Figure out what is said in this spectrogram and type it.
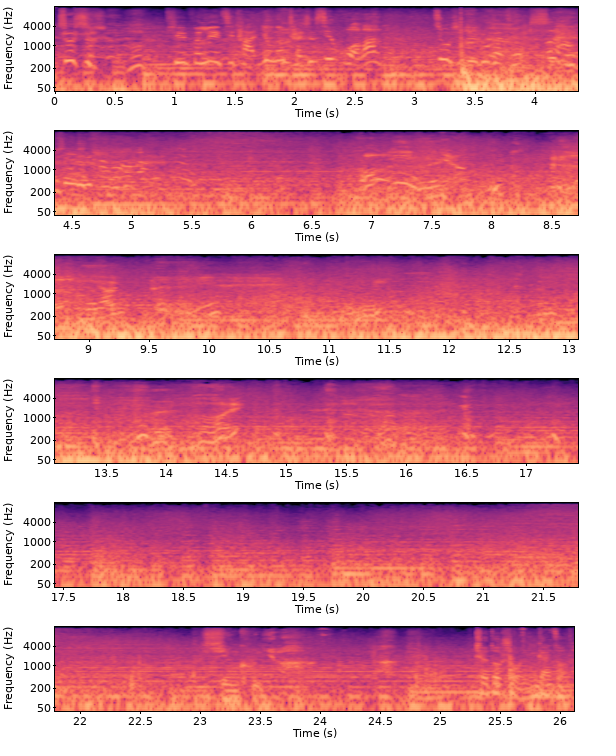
这是天分炼气塔又能产生心火了，就是这种感觉。是啊，终于好了。辛苦你了，这都是我应该做的。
